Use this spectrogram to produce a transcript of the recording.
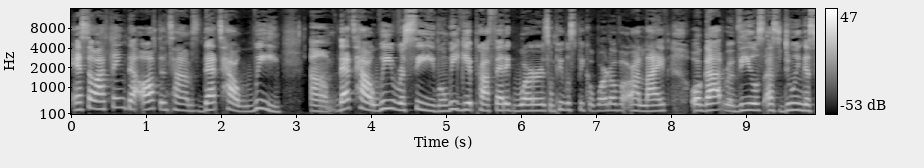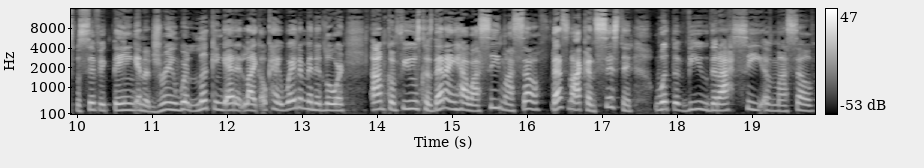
And so i think that oftentimes that's how we um, that's how we receive when we get prophetic words, when people speak a word over our life, or God reveals us doing a specific thing in a dream. We're looking at it like, okay, wait a minute, Lord, I'm confused because that ain't how I see myself. That's not consistent with the view that I see of myself.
